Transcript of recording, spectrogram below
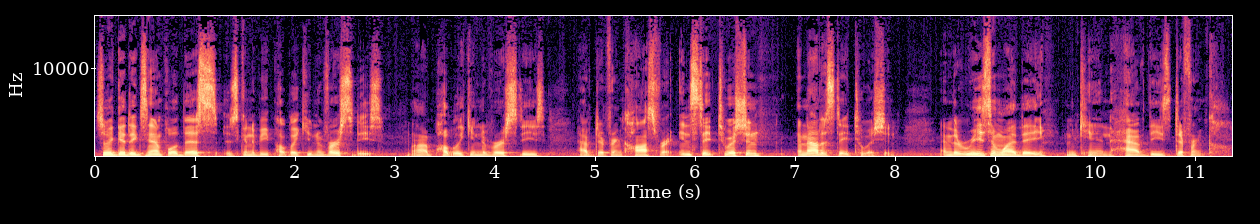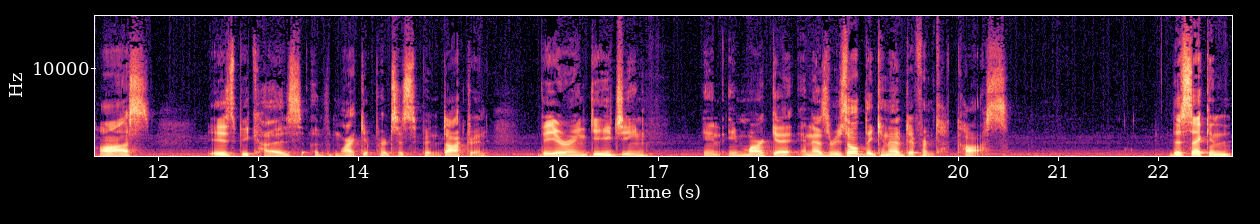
So, a good example of this is going to be public universities. Uh, public universities have different costs for in state tuition and out of state tuition. And the reason why they can have these different costs is because of the market participant doctrine. They are engaging in a market, and as a result, they can have different costs. The second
